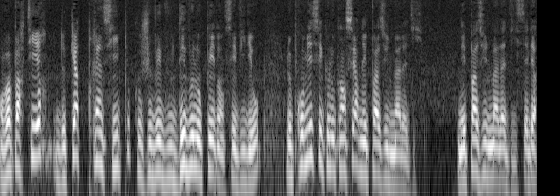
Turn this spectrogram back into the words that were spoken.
On va partir de quatre principes que je vais vous développer dans ces vidéos. Le premier, c'est que le cancer n'est pas une maladie n'est pas une maladie. C'est-à-dire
